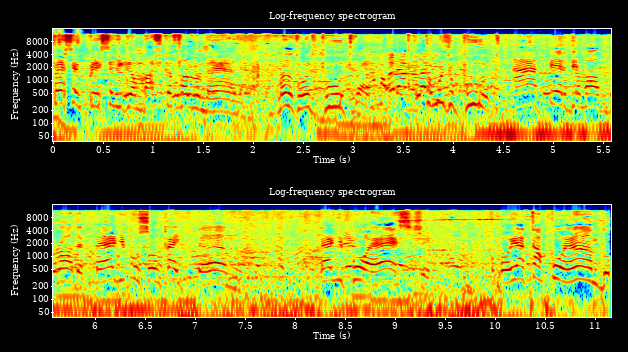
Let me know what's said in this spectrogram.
Presta imprensa de gambá, fica falando merda. Mano, eu tô muito puto, velho. Eu tô muito puto. Ah, perder mal, brother. Perde pro São Caetano. Perde pro Oeste. Eu ia estar tá apoiando.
